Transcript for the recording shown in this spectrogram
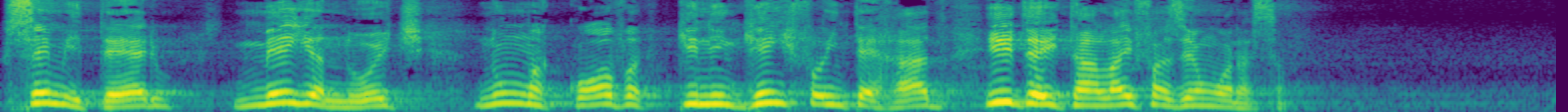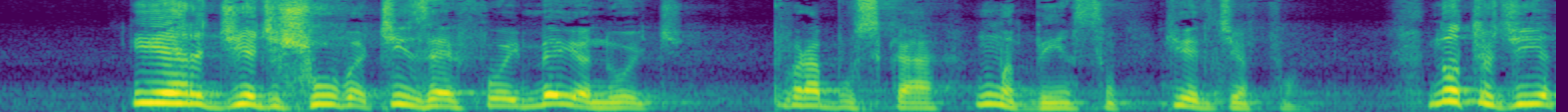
cemitério, meia-noite, numa cova que ninguém foi enterrado, e deitar lá e fazer uma oração. E era dia de chuva, Tizé foi meia-noite para buscar uma bênção que ele tinha fome. No outro dia,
